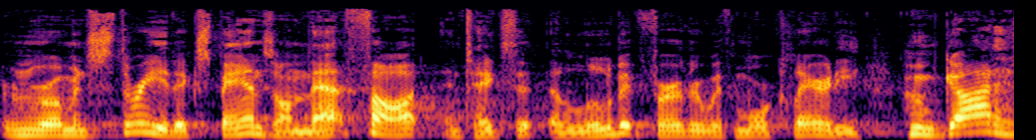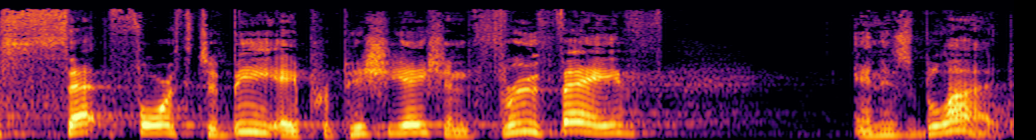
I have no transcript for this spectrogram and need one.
in Romans 3, it expands on that thought and takes it a little bit further with more clarity. Whom God has set forth to be a propitiation through faith in his blood.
